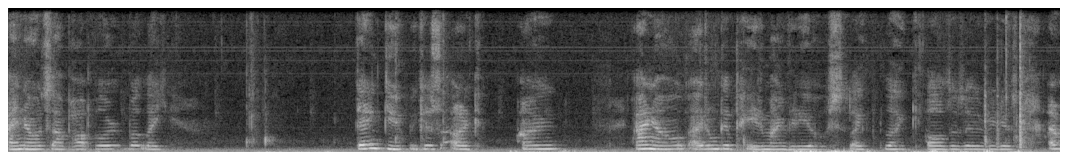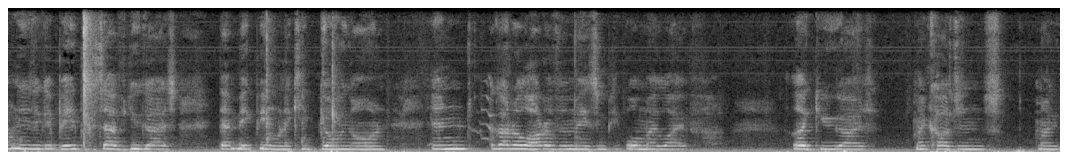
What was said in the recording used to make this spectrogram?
I know it's not popular, but like, thank you because like I, I know I don't get paid in my videos like like all those other videos. I don't need to get paid because I have you guys that make me want to keep going on. And I got a lot of amazing people in my life, like you guys, my cousins, my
